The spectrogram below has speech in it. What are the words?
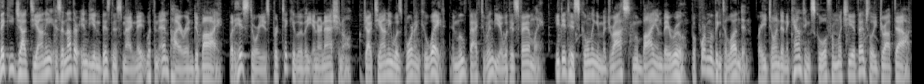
Mickey Jagtiani is another Indian business magnate with an empire in Dubai, but his story is particularly international. Jagtiani was born in Kuwait and moved back to India with his family. He did his schooling in Madras, Mumbai, and Beirut before moving to London, where he joined an accounting school from which he eventually dropped out.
